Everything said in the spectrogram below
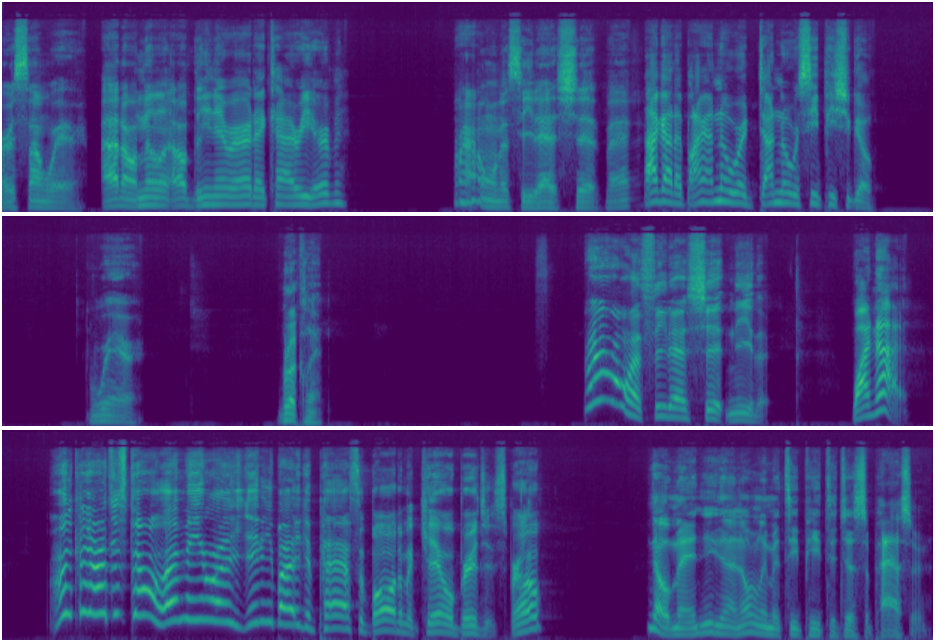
or somewhere. I don't know. I don't think. You never heard of Kyrie Irving? I don't want to see that shit, man. I gotta. I know where. I know where CP should go. Where? Brooklyn. I don't want to see that shit neither. Why not? Okay, I just don't. I mean, like anybody can pass the ball to Mikal Bridges, bro. No, man. You know, don't limit TP to just a passer.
